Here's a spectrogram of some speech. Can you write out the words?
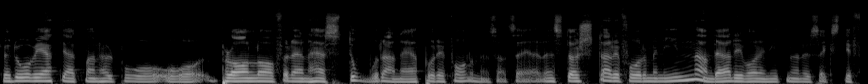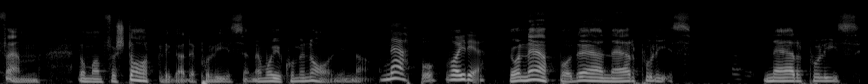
För då vet jag att man höll på och planlade för den här stora NÄPO-reformen så att säga. Den största reformen innan, det hade varit 1965, då man förstatligade polisen. Den var ju kommunal innan. Näpo, vad är det? Ja, Näpo, det är närpolis. Närpolis.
